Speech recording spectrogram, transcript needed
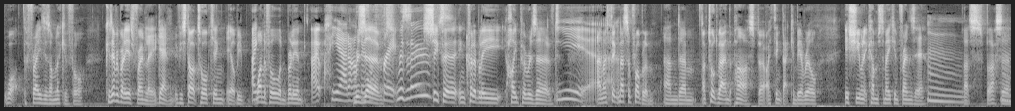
what the phrase is I'm looking for because everybody is friendly. Again, if you start talking, it'll be I- wonderful and brilliant. I, yeah, I don't know Reserved. if there's a. Reserved. Super, incredibly hyper reserved. Yeah. And I think that's a problem. And um, I've talked about it in the past, but I think that can be a real issue when it comes to making friends here. That's but that's a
